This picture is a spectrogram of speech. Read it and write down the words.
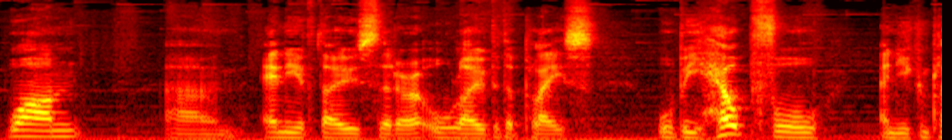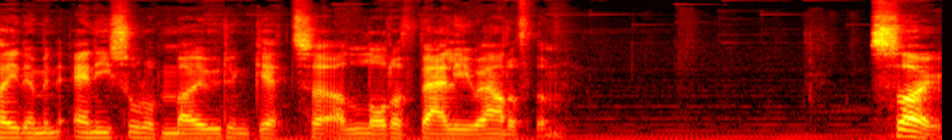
one, um, any of those that are all over the place will be helpful, and you can play them in any sort of mode and get a lot of value out of them. So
